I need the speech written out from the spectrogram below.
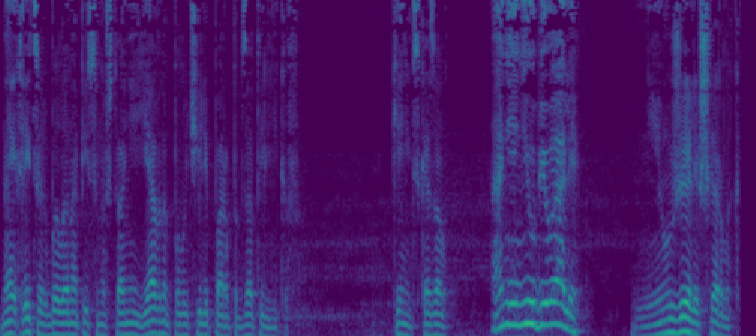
На их лицах было написано, что они явно получили пару подзатыльников. Кеник сказал: "Они не убивали". Неужели, Шерлок?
